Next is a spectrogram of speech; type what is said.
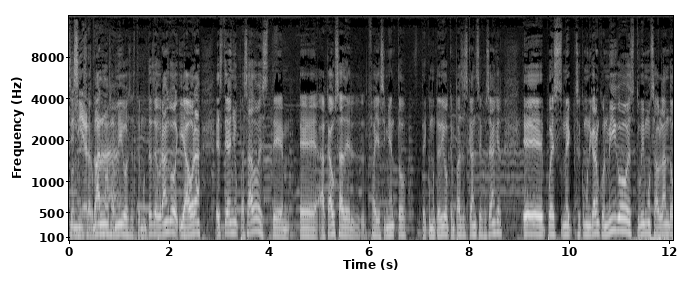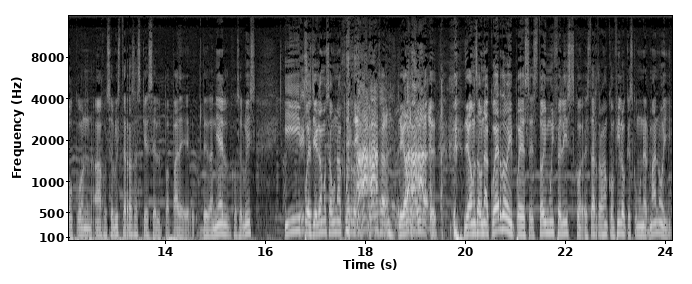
con mis cierto, hermanos, ah. amigos, este, Montés de Durango, y ahora este año pasado, este, eh, a causa del fallecimiento, de, como te digo, que en paz descanse José Ángel, eh, pues se comunicaron conmigo, estuvimos hablando con a José Luis Terrazas, que es el papá de Daniel, José Luis. Y pues llegamos a un acuerdo. llegamos, a, llegamos a una- eh, llegamos a un acuerdo y pues estoy muy feliz con estar trabajando con Filo, que es como un hermano y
